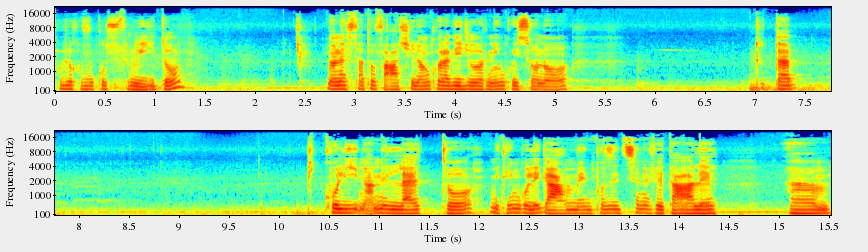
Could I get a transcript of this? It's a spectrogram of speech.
quello che avevo costruito. Non è stato facile, ho ancora dei giorni in cui sono tutta piccolina nel letto, mi tengo le gambe in posizione fetale um,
